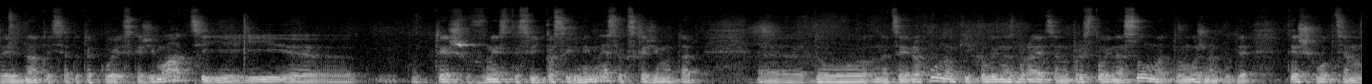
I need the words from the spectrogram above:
доєднатися до такої, скажімо, акції і е, теж внести свій посильний внесок, скажімо так, до, на цей рахунок. І коли назбирається ну, пристойна сума, то можна буде теж хлопцям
